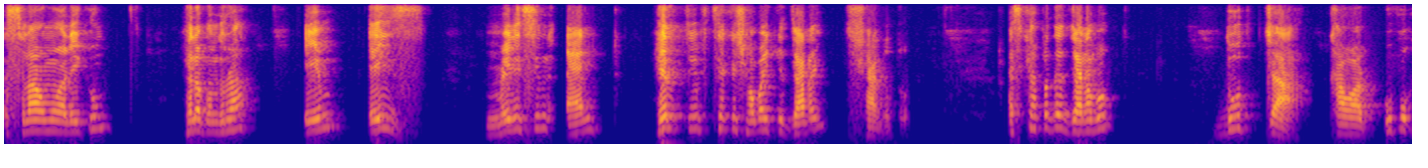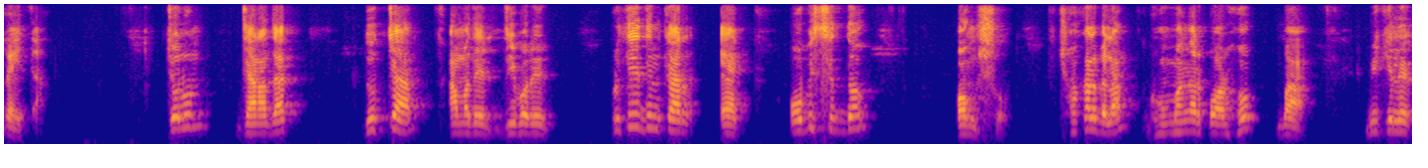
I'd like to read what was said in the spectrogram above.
আসসালামু আলাইকুম। হ্যালো বন্ধুরা, M H medicine and health tips থেকে সবাইকে জানাই স্বাগত। আজকে আপনাদের জানাব দুধ চা খাওয়ার উপকারিতা। চলুন জানা যাক, দুধ চা আমাদের জীবনের প্রতিদিনকার এক অবিচ্ছেদ্য অংশ। সকালবেলা ঘুম ভাঙার পর হোক বা বিকেলের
